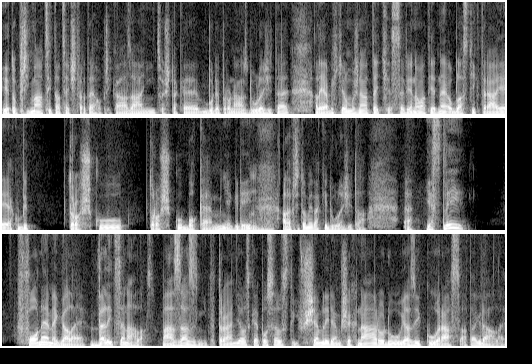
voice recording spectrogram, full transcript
Je to přímá citace čtvrtého přikázání, což také bude pro nás důležité. Ale já bych chtěl možná teď se věnovat jedné oblasti, která je jakoby trošku, trošku bokem někdy, mm-hmm. ale přitom je taky důležitá. Eh, jestli Fone megale, velice nahlas, má zaznít trojandělské poselství všem lidem všech národů, jazyků, ras a tak dále,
